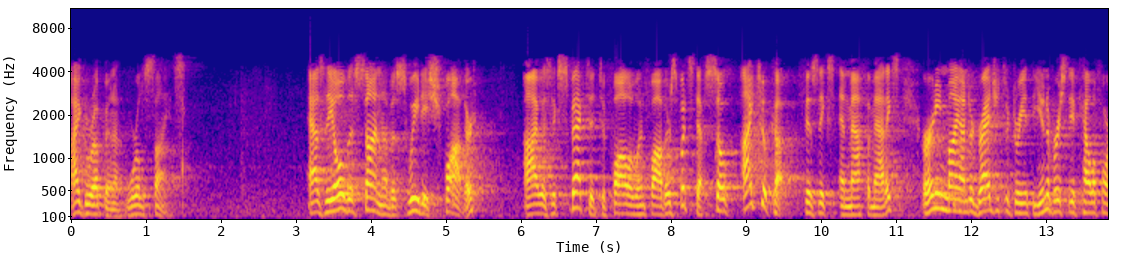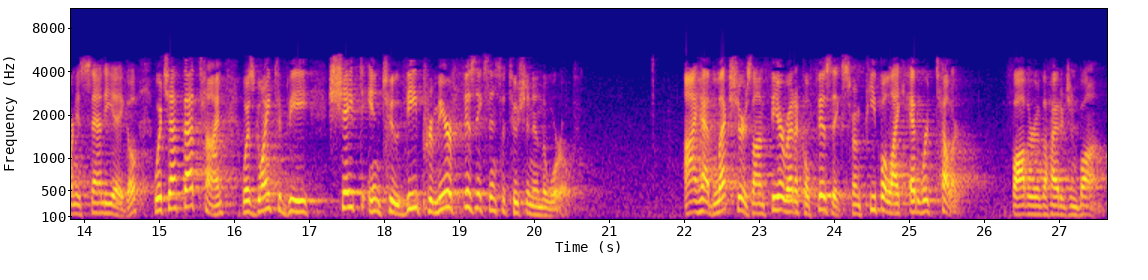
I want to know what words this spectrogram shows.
I grew up in a world of science. As the oldest son of a Swedish father, I was expected to follow in father's footsteps. So I took up physics, and mathematics, earning my undergraduate degree at the University of California, San Diego, which at that time was going to be shaped into the premier physics institution in the world. I had lectures on theoretical physics from people like Edward Teller, father of the hydrogen bomb.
